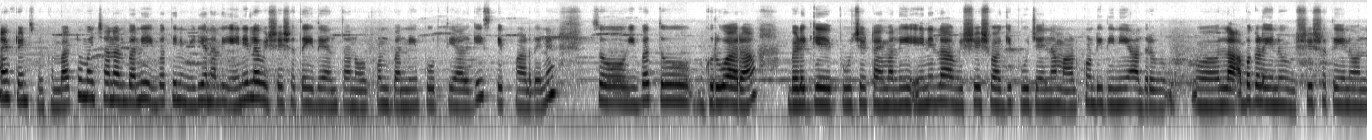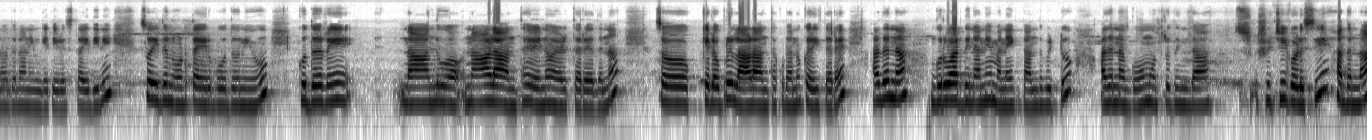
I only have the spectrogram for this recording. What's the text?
Hi friends welcome back to my channel ಬನ್ನಿ, ಇವತ್ತಿನ ವಿಡಿಯೋನಲ್ಲಿ ಏನೆಲ್ಲ ವಿಶೇಷತೆ ಇದೆ ಅಂತ ನೋಡ್ಕೊಂಡು ಬನ್ನಿ. ಪೂರ್ತಿಯಾಗಿ ಸ್ಕಿಪ್ ಮಾಡ್ದೇನೆ. ಸೊ ಇವತ್ತು ಗುರುವಾರ ಬೆಳಗ್ಗೆ ಪೂಜೆ ಟೈಮಲ್ಲಿ ಏನೆಲ್ಲ ವಿಶೇಷವಾಗಿ ಪೂಜೆಯನ್ನು ಮಾಡ್ಕೊಂಡಿದ್ದೀನಿ, ಅದರ ಲಾಭಗಳೇನು ವಿಶೇಷತೆ ಏನು ಅನ್ನೋದನ್ನು ನಿಮಗೆ ತಿಳಿಸ್ತಾ ಇದ್ದೀನಿ. ಸೊ ಇದು ನೋಡ್ತಾ ಇರ್ಬೋದು ನೀವು. ಕುದುರೆ, ನಾಲು, ನಾಳ ಅಂತ ಏನೋ ಹೇಳ್ತಾರೆ ಅದನ್ನು. ಸೊ ಕೆಲವೊಬ್ಬರು ಲಾಳ ಅಂತ ಕೂಡ ಕರೀತಾರೆ. ಅದನ್ನು ಗುರುವಾರ ದಿನವೇ ಮನೆಗೆ ತಂದುಬಿಟ್ಟು ಅದನ್ನು ಗೋಮೂತ್ರದಿಂದ ಶುಚಿಗೊಳಿಸಿ ಅದನ್ನು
